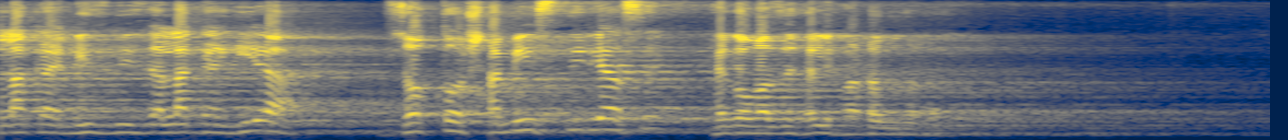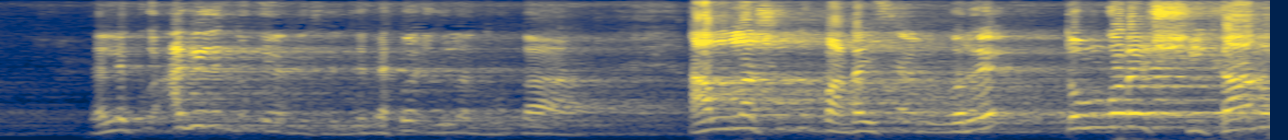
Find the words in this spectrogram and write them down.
এলাকায় নিজ নিজ এলাকায় গিয়া যত স্বামী স্ত্রী আছে, হেগো মাঝে খালি ফাটল ধরা। তাহলে আগে কিন্তু যে দেখো এগুলা ধোকা। আল্লাহ শুধু পাঠাইছে আমি করে তুম করে শিখানো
